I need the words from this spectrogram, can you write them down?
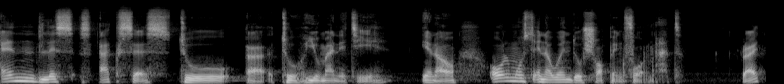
endless access to uh, to humanity. You know, almost in a window shopping format right?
